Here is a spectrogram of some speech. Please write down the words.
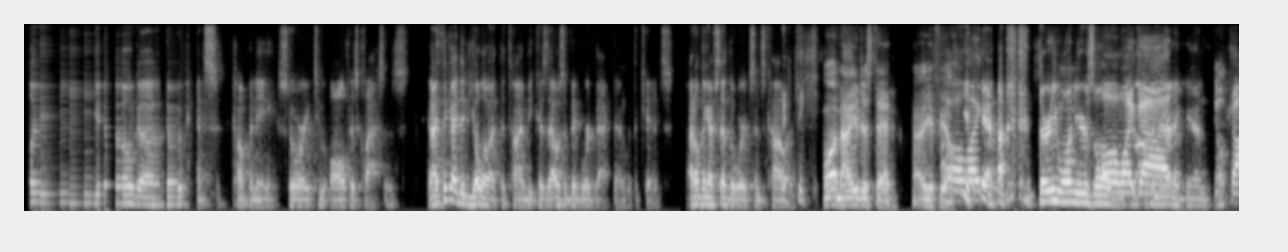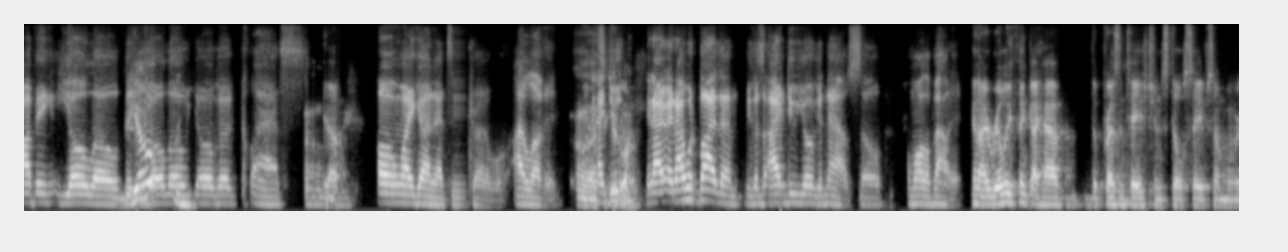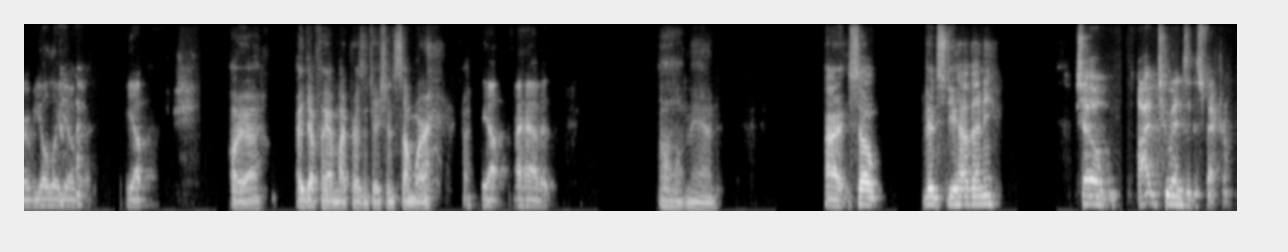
yoga yoga pants company story to all of his classes. And I think I did YOLO at the time because that was a big word back then with the kids. I don't think I've said the word since college. Well, now you just did. How do you feel? Oh my yeah. 31 years old. Oh my god. again. Dropping YOLO, the Yo- YOLO yoga class. Oh yeah. Oh my god, that's incredible. I love it. Oh, and I do and I and I would buy them because I do yoga now. So I'm all about it. And I really think I have the presentation still saved somewhere of YOLO Yoga. yep. Oh yeah. I definitely have my presentation somewhere. yeah, I have it. Oh man. All right. So Vince, do you have any? So I have two ends of the spectrum.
